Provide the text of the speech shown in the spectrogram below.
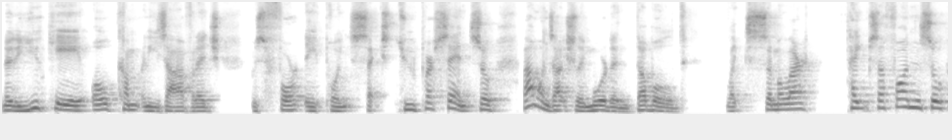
Now, the UK all companies average was 40.62%. So that one's actually more than doubled like similar types of funds. So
